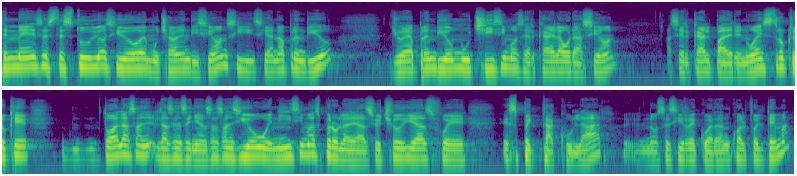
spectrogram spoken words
Este mes, este estudio ha sido de mucha bendición, si, si han aprendido. Yo he aprendido muchísimo acerca de la oración, acerca del Padre Nuestro. Creo que todas las, las, enseñanzas han sido buenísimas, pero la de hace ocho días fue espectacular. No sé si recuerdan cuál fue el tema.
